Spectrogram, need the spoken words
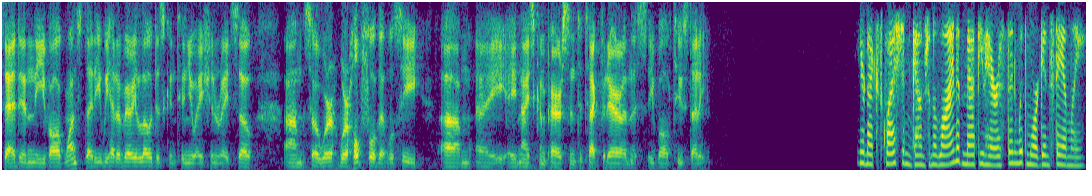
said in the EVOLVE-1 study, we had a very low discontinuation rate. So we're hopeful that we'll see Um, a nice comparison to TECFIDERA in this EVOLVE-2 study. Your next question comes from the line of Matthew Harrison with Morgan Stanley.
